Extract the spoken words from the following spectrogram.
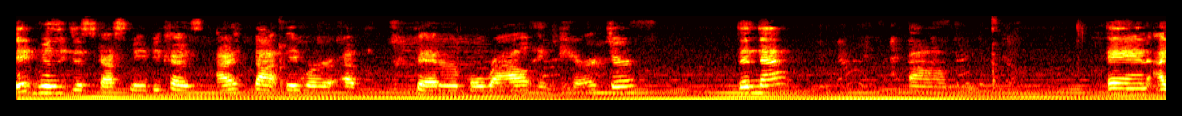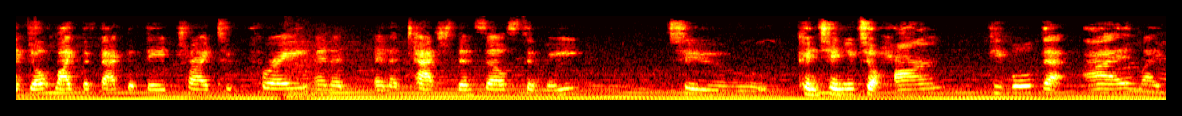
It really disgusts me because I thought they were a better morale and character than that. Um, and I don't like the fact that they try to prey and and attach themselves to me to continue to harm people that I like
